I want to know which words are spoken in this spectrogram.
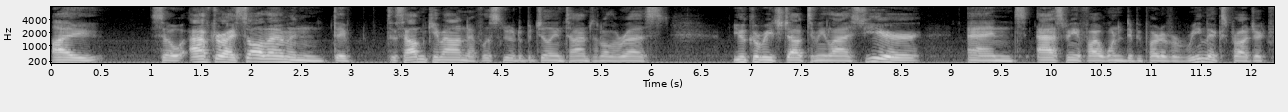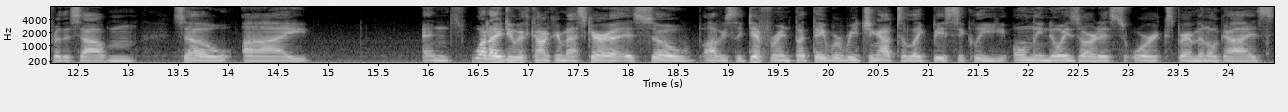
I so after I saw them and they this album came out and I've listened to it a bajillion times and all the rest, Jukka reached out to me last year and asked me if I wanted to be part of a remix project for this album. So I and what I do with Concrete Mascara is so obviously different, but they were reaching out to like basically only noise artists or experimental guys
